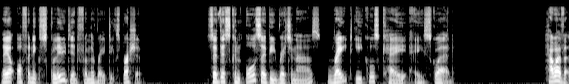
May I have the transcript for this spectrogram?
they are often excluded from the rate expression. so this can also be written as rate equals ka squared. However,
